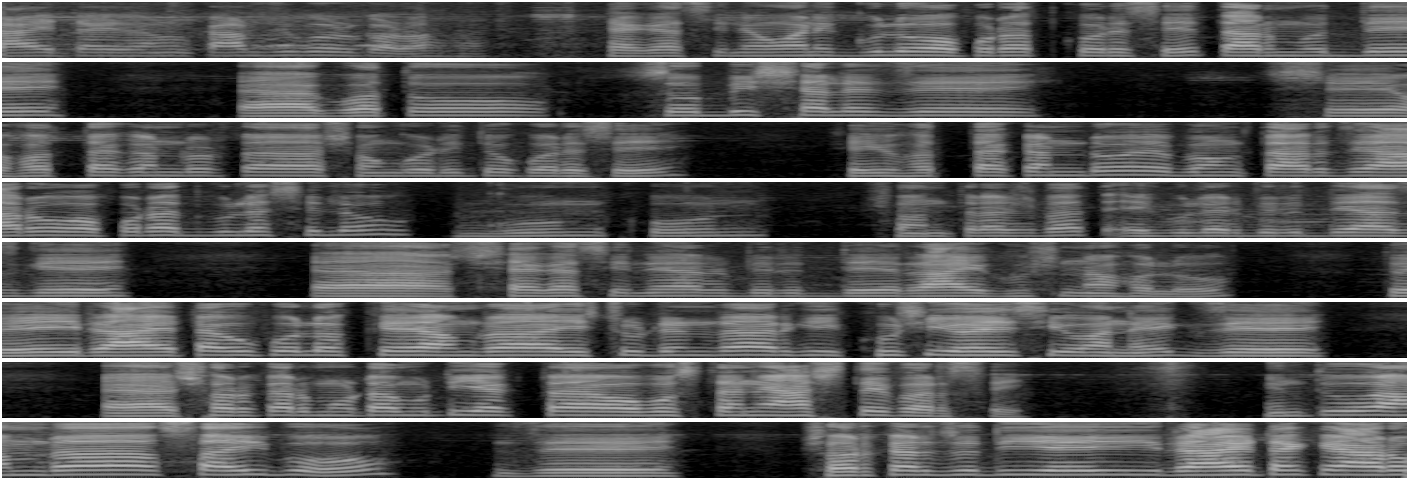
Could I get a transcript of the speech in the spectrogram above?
রায়টা যেন কার্যকর করা হয়। শেখ হাসিনা অনেকগুলো অপরাধ করেছে। তার মধ্যে গত চব্বিশ সালে যে সে হত্যাকাণ্ডটা সংগঠিত করেছে, সেই হত্যাকাণ্ড এবং তার যে আরও অপরাধগুলো ছিল, গুম, খুন, সন্ত্রাসবাদ, এগুলোর বিরুদ্ধে আজকে শেখ হাসিনার বিরুদ্ধে রায় ঘোষণা হলো। তো এই রায়টা উপলক্ষে আমরা স্টুডেন্টরা আর কি খুশি হয়েছি অনেক যে সরকার মোটামুটি একটা অবস্থানে আসতে পারছে। কিন্তু আমরা চাইব যে সরকার যদি এই রায়টাকে আরও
